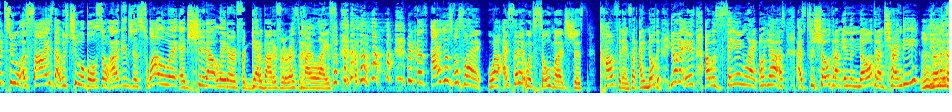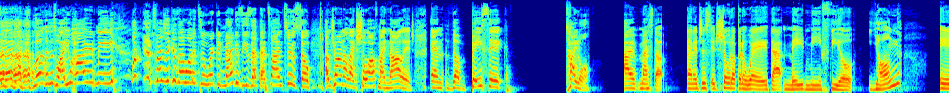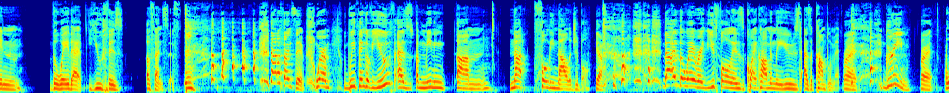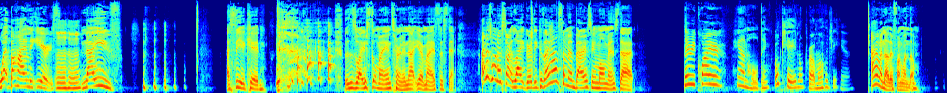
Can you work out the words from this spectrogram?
into a size that was chewable so I could just swallow it and shit it out later and forget about it for the rest of my life. because I just was like, wow, I said it with so much just confidence. Like I know that, you know what it is? I was saying like, oh yeah, as, as to show that I'm in the know, that I'm trendy. You know what I'm saying? Like, mm-hmm. look, this is why you hired me. Especially because I wanted to work in magazines at that time too. So I'm trying to like show off my knowledge and the basic title I messed up. And it just, it showed up in a way that made me feel young in the way that youth is offensive. not offensive, where we think of youth as a meaning, um, not fully knowledgeable. Yeah, That is the way where youthful is quite commonly used as a compliment. right, Green, right. wet behind the ears, naive. I see you, kid. this is why you're still my intern and not yet my assistant. I just want to start light, girly, because I have some embarrassing moments that they require hand holding. Okay, no problem. I'll hold your hand. I have another fun one though,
